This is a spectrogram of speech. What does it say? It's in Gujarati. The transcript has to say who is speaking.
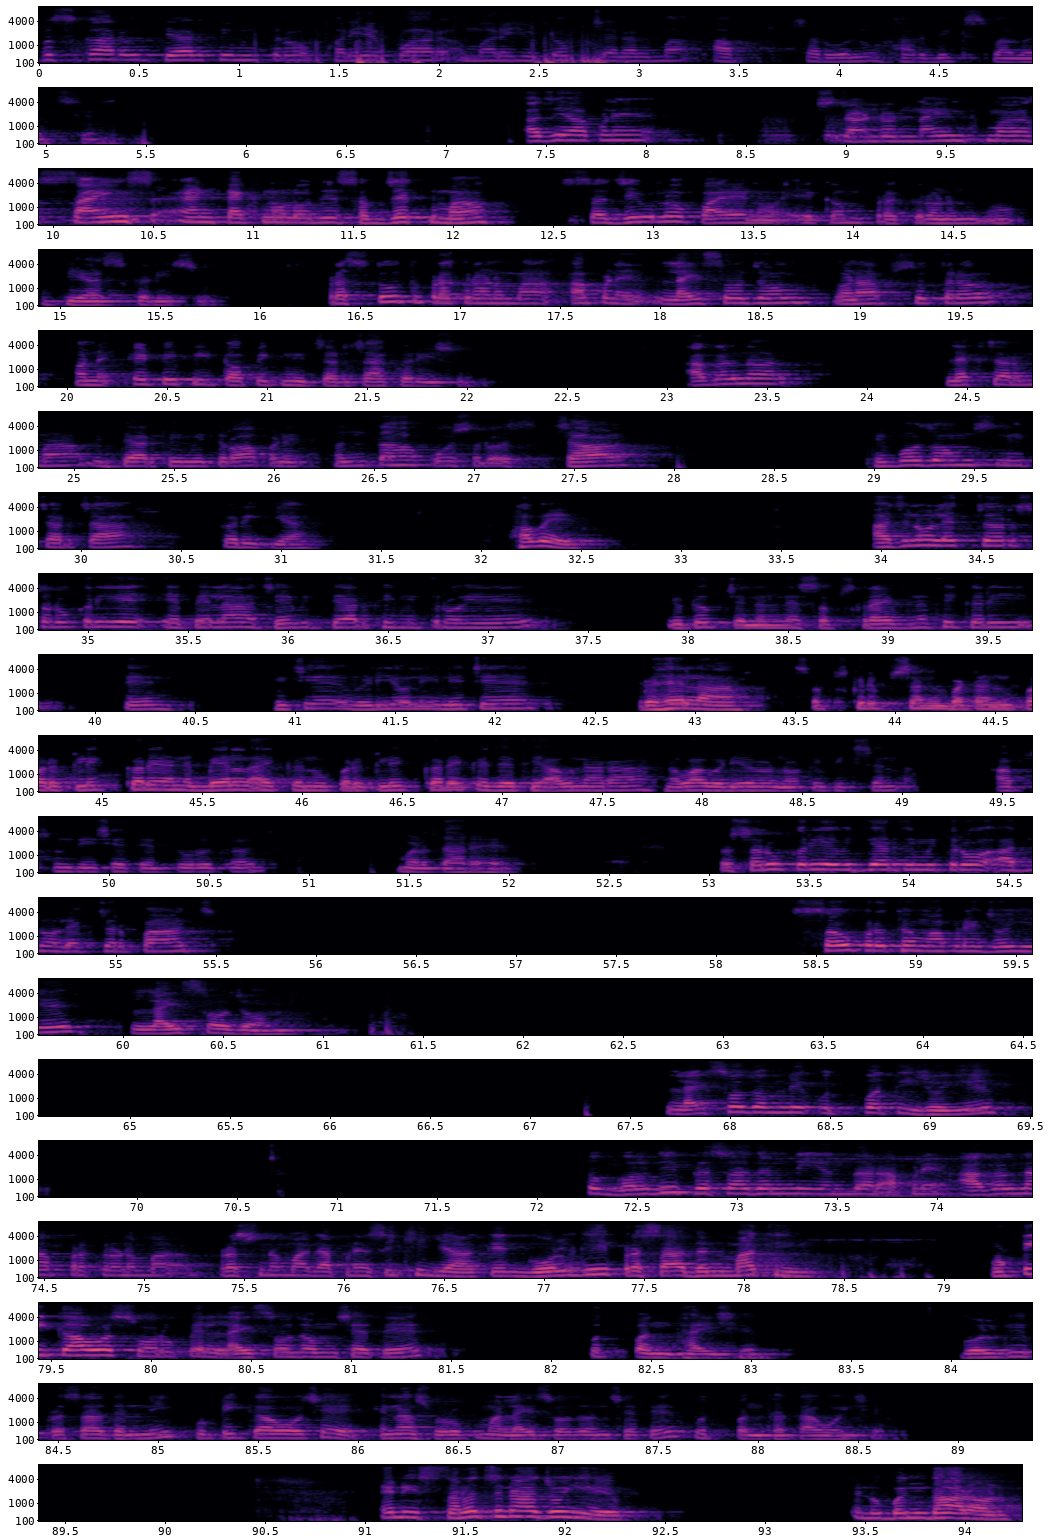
Speaker 1: નમસ્કાર વિદ્યાર્થી મિત્રો, ફરી એકવાર અમારી યુટ્યુબ ચેનલમાં આપ સર્વનું હાર્દિક સ્વાગત છે. આજે આપણે સ્ટાન્ડર્ડ નાઇન્થમાં સાયન્સ એન્ડ ટેકનોલોજી સબ્જેક્ટમાં સજીવનો પાયાનો એકમ પ્રકરણનો અભ્યાસ કરીશું. પ્રસ્તુત પ્રકરણમાં આપણે લાઇસોજોમ ગણાપસૂત્ર અને એટીપી ટોપિકની ચર્ચા કરીશું. આગળના લેક્ચરમાં વિદ્યાર્થી મિત્રો, આપણે અંતઃકોષરસ ઝાડ રિબોઝોમ્સની ચર્ચા કરી ગયા. હવે આજનો લેક્ચર શરૂ કરીએ એ પહેલા જે વિદ્યાર્થી મિત્રોએ યુટ્યુબ ચેનલને સબસ્ક્રાઇબ નથી કરી તે નીચે વિડીયોની નીચે રહેલા સબસ્ક્રિપ્શન બટન પર ક્લિક કરે અને બેલ આઇકન ઉપર ક્લિક કરે કે જેથી આવનારા નવા વિડીયોનો નોટિફિકેશન આપ સુધી છે તે તુરંત જ મળતા રહે. તો શરૂ કરીએ વિદ્યાર્થી મિત્રો આજનો લેક્ચર પાંચ. સૌ પ્રથમ આપણે જોઈએ લાઇસોજોમ લાઇસોજોમની ઉત્પત્તિ જોઈએ. તો ગોલ્ગી પ્રસાધનની અંદર આપણે આગળના પ્રકરણમાં, પ્રશ્નમાં જ આપણે શીખી ગયા કે ગોલ્ગી પ્રસાધનમાંથી ભૂટિકાઓ સ્વરૂપે લાઇસોજોમ છે તે ઉત્પન્ન થાય છે. ગોલ્ગી પ્રસાધનની કુટિકાઓ છે, એના સ્વરૂપમાં લાઇસોજોમ છે તે ઉત્પન્ન થતા હોય છે. એની સંરચના જોઈએ, એનું બંધારણ,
